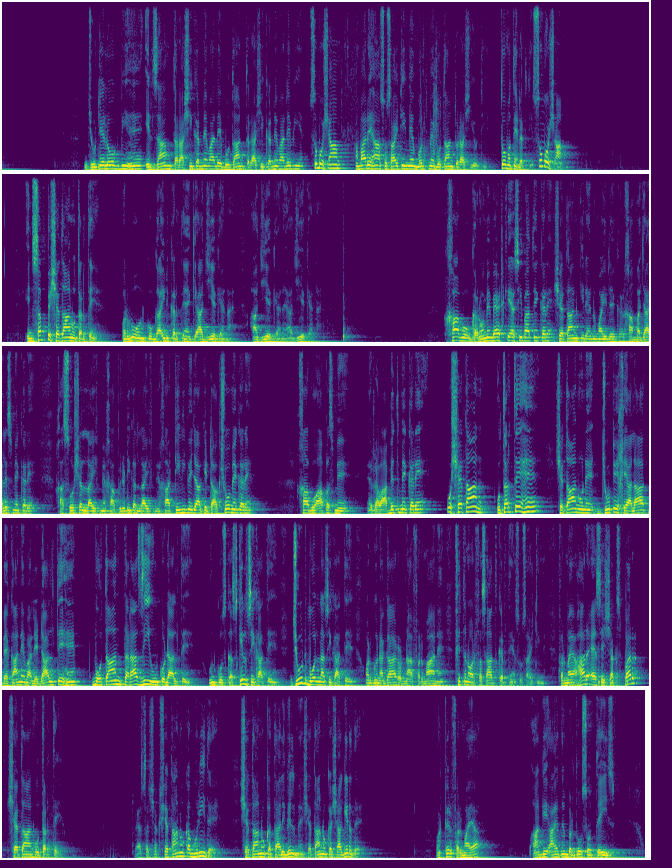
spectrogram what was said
جھوٹے لوگ بھی ہیں، الزام تراشی کرنے والے بوتان تراشی کرنے والے بھی ہیں۔ صبح و شام ہمارے ہاں سوسائٹی میں، ملک میں بوتان تراشی ہوتی ہے تو متیں لگتی ہیں۔ صبح و شام ان سب پہ شیطان اترتے ہیں اور وہ ان کو گائیڈ کرتے ہیں کہ آج یہ کہنا ہے، آج یہ کہنا ہے، آج یہ کہنا ہے۔ خواہ وہ گھروں میں بیٹھ کے ایسی باتیں کریں، شیطان کی رہنمائی لے کر خواہ مجالس میں کریں، خواہ سوشل لائف میں، خواہ پولیٹیکل لائف میں، خواہ ٹی وی پہ جا کے ٹاک شو میں کریں، خواہ وہ آپس میں روابط میں کریں۔ وہ شیطان اترتے ہیں، شیطان انہیں جھوٹے خیالات بہکانے والے ڈالتے ہیں، بہتان ترازی ان کو ڈالتے ہیں۔ ان کو اس کا سکل سکھاتے ہیں، جھوٹ بولنا سکھاتے ہیں اور گناہ گار اور نافرمان ہیں، فتنہ اور فساد کرتے ہیں سوسائٹی میں۔ فرمایا، ہر ایسے شخص پر شیطان اترتے ہیں۔ تو ایسا شخص شیطانوں کا مرید ہے، شیطانوں کا طالب علم ہے، شیطانوں کا شاگرد ہے۔ اور پھر فرمایا، آگے آیت نمبر دو سو تیئیس،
